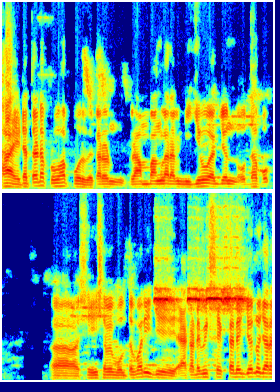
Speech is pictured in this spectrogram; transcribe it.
হ্যাঁ এটা তো একটা প্রভাব পড়বে কারণ গ্রাম বাংলার আমি নিজেও একজন অধ্যাপক। সেই হিসাবে বলতে পারি যে একাডেমিক সেক্টরের জন্য যারা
